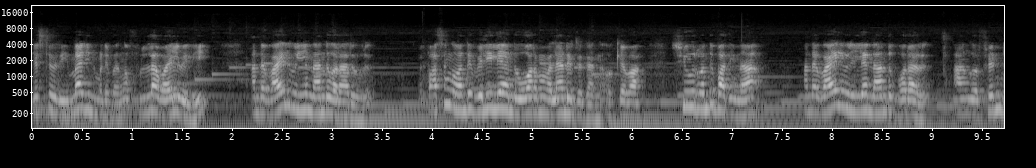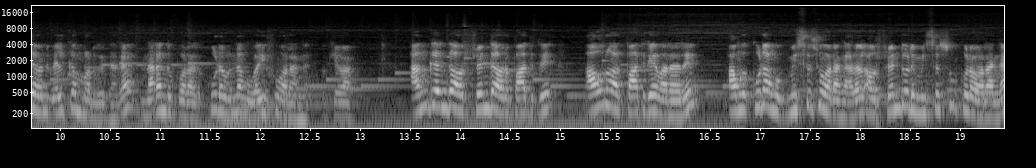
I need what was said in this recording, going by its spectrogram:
ஜஸ்ட் ஒரு இமேஜின் பண்ணி பாருங்க ஃபுல்லா வயல்வெளி. அந்த வயல்வெளியில நடந்து வராரு ஒரு பசங்க வந்து வெளியிலே அந்த ஓரமா விளையாண்டுட்டு இருக்காங்க ஓகேவா ஷியூர் வந்து பாத்தீங்கன்னா அந்த வயல்வெளியில நடந்து போறாரு. அவங்க ஃப்ரெண்டை வந்து வெல்கம் பண்றதுக்காக நடந்து போறாரு. கூட வந்து அவங்க ஒய்ஃபும் வராங்க ஓகேவா அங்க இருந்து அவர் ஃப்ரெண்டு அவரை பார்த்துட்டு அவரும் அவர் பார்த்துட்டே வராரு. அவங்க கூட அவங்க மிஸ்ஸஸும் வராங்க. அதாவது அவர் ஃப்ரெண்டோட மிஸ்ஸஸும் கூட வராங்க.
